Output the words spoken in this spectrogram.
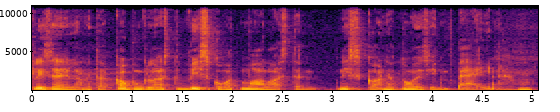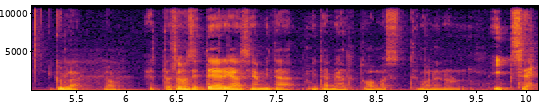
kliseillä, mitä kaupunkilaiset viskovat maalaisten niskaan ja toisinpäin. Hmm, kyllä, joo. Että se on sitten eri asia, mitä, mitä mieltä Tuomas Timonen on itse.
